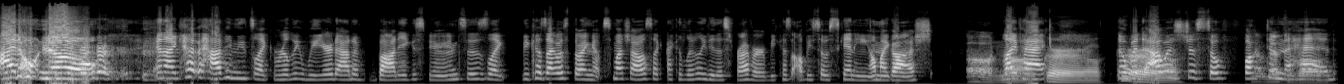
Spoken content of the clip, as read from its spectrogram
I don't know. and I kept having these like really weird out of body experiences, like because I was throwing up so much, I was like, I could literally do this forever because I'll be so skinny. Oh my gosh. oh no, Life hack. girl. No, but I was just so fucked Not in the head,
